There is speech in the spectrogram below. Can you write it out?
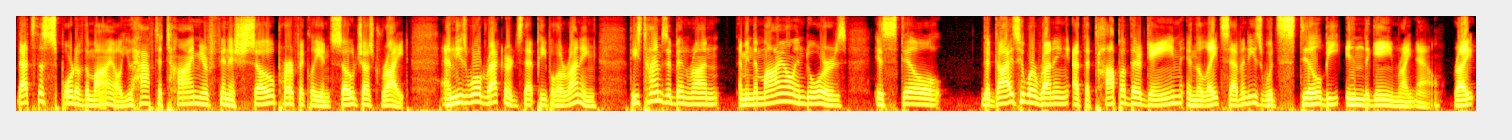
that's the sport of the mile. You have to time your finish so perfectly and so just right. And these world records that people are running these times have been run I mean the mile indoors is still the guys who were running at the top of their game in the late 70s would still be in the game right now, right?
